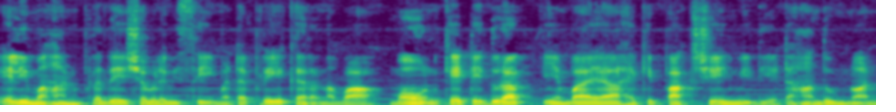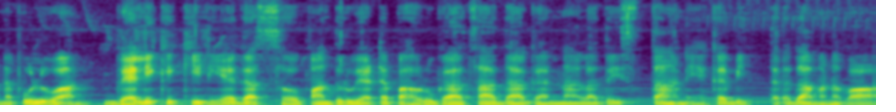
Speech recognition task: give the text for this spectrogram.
එලිමහන් ප්‍රදේශවල විසීමට ප්‍රිය කරනවා. මොවුන් කෙටිදුරක් පියඹායා හැකි පක්ෂීන් විදියට හඳුන්වන්න පුළුවන්. වැලික කිලිය ගස්සෝ පඳුරු යට පහුරුගා සාදා ගන්නා ලද ස්ථානයක බිත්තර දමනවා.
